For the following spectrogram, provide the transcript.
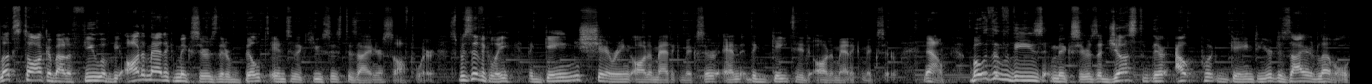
Let's talk about a few of the automatic mixers that are built into the Q-SYS Designer software, specifically the gain sharing automatic mixer and the gated automatic mixer. Now, both of these mixers adjust their output gain to your desired level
